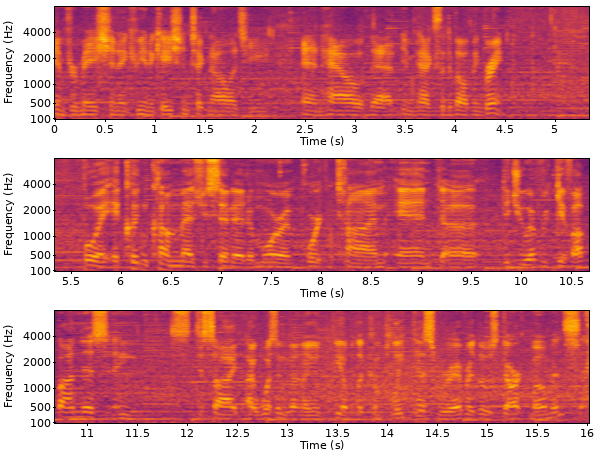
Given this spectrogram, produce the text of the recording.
information and communication technology and how that impacts the developing brain. Boy, it couldn't come, as you said, at a more important time. And uh, did you ever give up on this and decide I wasn't going to be able to complete this? Wherever those dark moments?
